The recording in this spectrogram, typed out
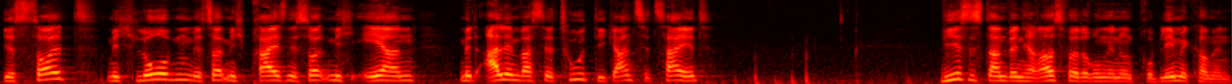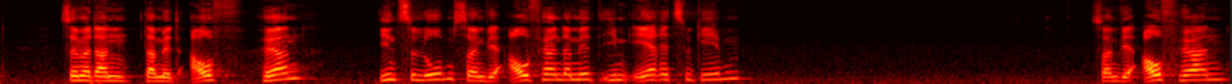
ihr sollt mich loben, ihr sollt mich preisen, ihr sollt mich ehren mit allem, was er tut, die ganze Zeit, wie ist es dann, wenn Herausforderungen und Probleme kommen? Sollen wir dann damit aufhören, ihn zu loben? Sollen wir aufhören damit, ihm Ehre zu geben? Sollen wir aufhören,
